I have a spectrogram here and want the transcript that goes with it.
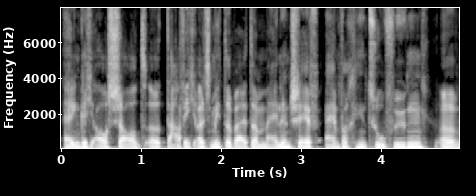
eigentlich ausschaut. Äh, darf ich als Mitarbeiter meinen Chef einfach hinzufügen? Äh,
